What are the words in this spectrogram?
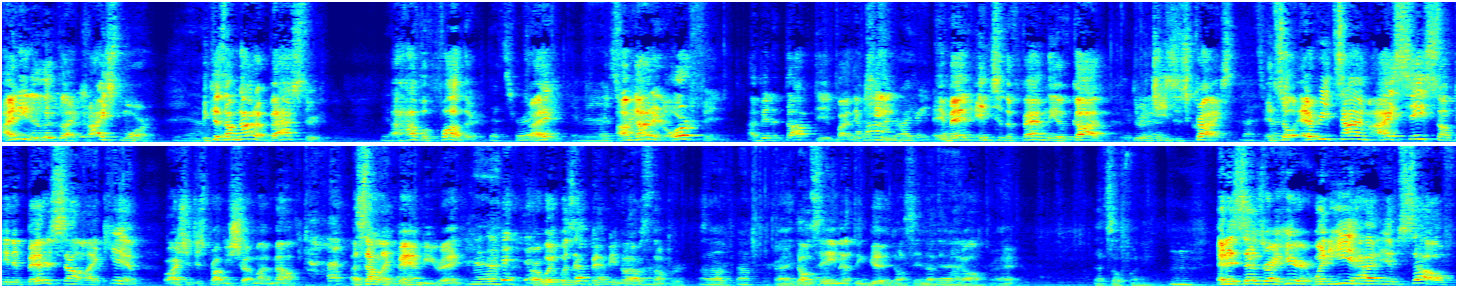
I need to look like Christ more yeah. because I'm not a bastard. I have a father, That's right. right? That's I'm right. not an orphan. I've been adopted by the Come King. on, Right. Amen. Into the family of God through Jesus Christ. That's and right. so every time I say something, it better sound like him, or I should just probably shut my mouth. I sound like Bambi, right? Yeah. Or wait, was that Bambi? No, that was Thumper. Oh, thumper. Right? Don't say nothing good. Don't say nothing Yeah. at all. Right? That's so funny. Mm. And it says right here, when he had himself,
